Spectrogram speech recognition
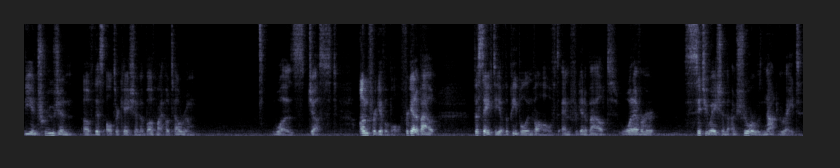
the intrusion of this altercation above my hotel room was just unforgivable forget about the safety of the people involved and forget about whatever situation that I'm sure was not great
